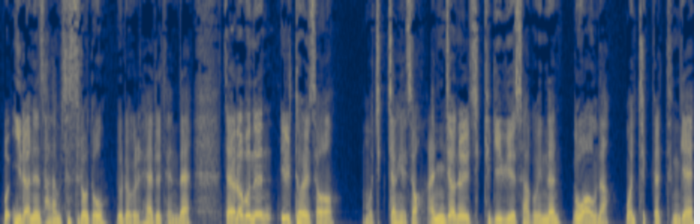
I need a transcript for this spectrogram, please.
뭐 일하는 사람 스스로도 노력을 해야 될 텐데 자, 여러분은 일터에서 뭐 직장에서 안전을 지키기 위해서 하고 있는 노하우나 원칙 같은 게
